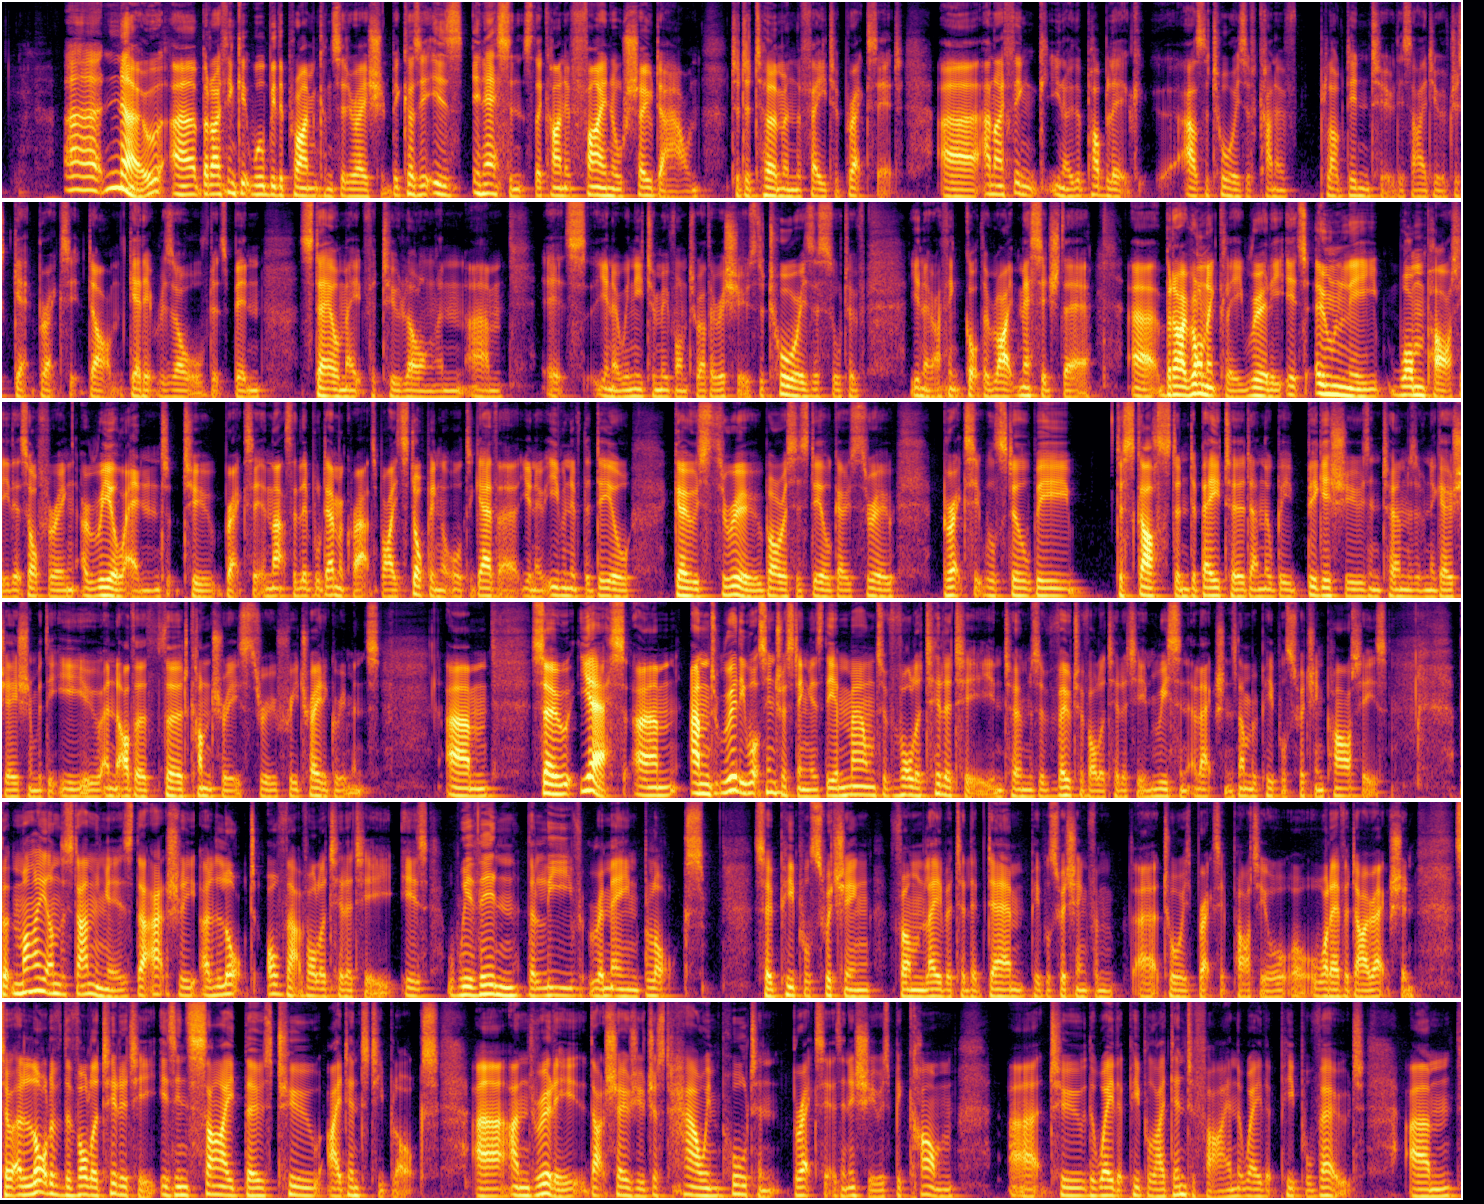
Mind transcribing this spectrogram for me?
Uh, no, uh, but I think it will be the prime consideration because it is, in essence, the kind of final showdown to determine the fate of Brexit. Uh, and I think, you know, the public, as the Tories have kind of plugged into this idea of just get Brexit done, get it resolved. It's been stalemate for too long. And, um, it's you know we need to move on to other issues. The Tories are sort of you know I think got the right message there. Uh, but ironically, really, it's only one party that's offering a real end to Brexit, and that's the Liberal Democrats by stopping it altogether. You know, even if the deal goes through, Boris's deal goes through, Brexit will still be discussed and debated, and there'll be big issues in terms of negotiation with the EU and other third countries through free trade agreements. Um, so, yes, um, and really what's interesting is the amount of volatility in terms of voter volatility in recent elections, number of people switching parties. But my understanding is that actually a lot of that volatility is within the Leave Remain blocks. So people switching from Labour to Lib Dem, people switching from uh, Tories Brexit Party or, or, whatever direction. So a lot of the volatility is inside those two identity blocks. Uh, and really, that shows you just how important Brexit as an issue has become uh, to the way that people identify and the way that people vote. Um,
